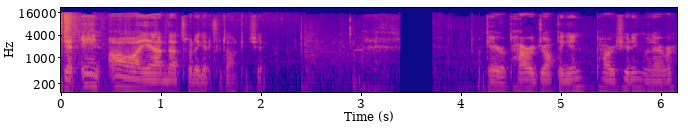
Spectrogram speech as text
Get in! Oh yeah, that's what I get for talking shit. Okay, we're power dropping in, power shooting, whatever.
